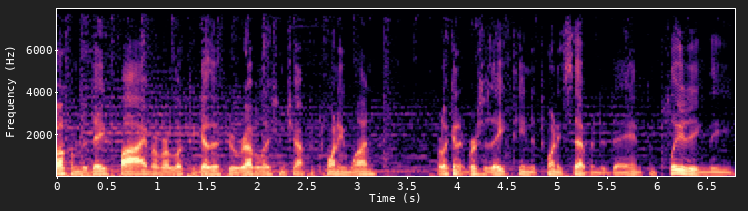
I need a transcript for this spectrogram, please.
Welcome to day five of our look together through Revelation chapter 21. We're looking at verses 18 to 27 today and completing the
